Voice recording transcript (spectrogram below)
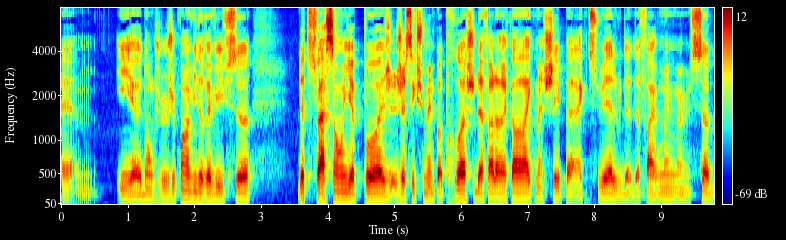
Euh, et donc, je n'ai pas envie de revivre ça de toute façon, il y a pas. Je, sais que je suis même pas proche de faire le record avec ma shape actuelle ou de, faire même un sub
